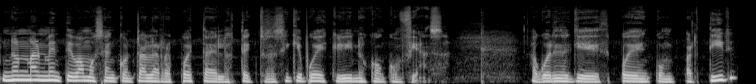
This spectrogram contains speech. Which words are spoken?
normalmente vamos a encontrar la respuesta en los textos, así que puede escribirnos con confianza. Acuérdense que pueden compartir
